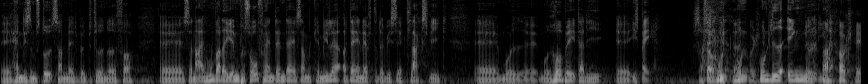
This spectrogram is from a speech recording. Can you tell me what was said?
øh, han ligesom stod sammen med, det betyder noget for. Øh, så nej, hun var derhjemme på sofaen den dag sammen med Camilla, og dagen efter, da vi ser Klaksvik øh, mod, øh, mod HB, der er de øh, i spag. Så, så hun, hun, Okay. hun lider ingen nød i Ah, det. okay.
